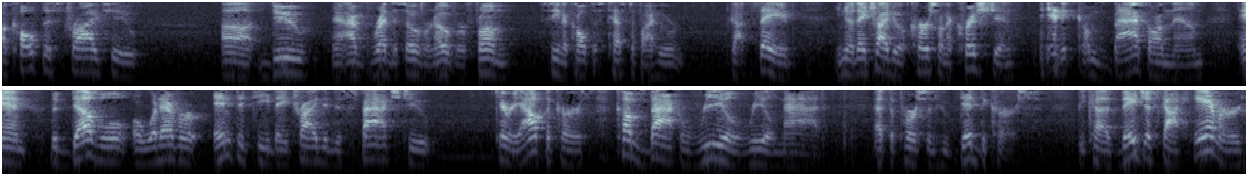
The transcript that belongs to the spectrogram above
occultists try to uh, do. I've read this over and over from seeing occultists testify who got saved. You know, they tried to curse on a Christian, and it comes back on them, and the devil or whatever entity they tried to dispatch to carry out the curse comes back real, real mad at the person who did the curse because they just got hammered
